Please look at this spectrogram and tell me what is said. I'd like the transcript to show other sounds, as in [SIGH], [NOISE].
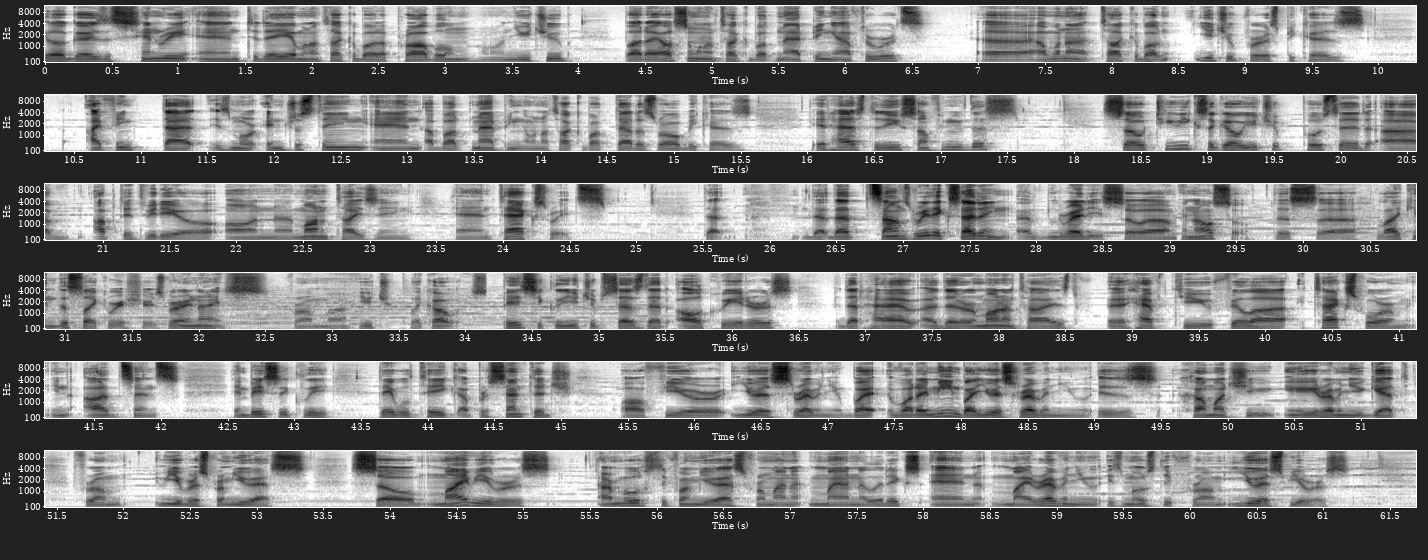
Hello guys, this is Henry and today I want to talk about a problem on YouTube but I also want to talk about mapping afterwards. Uh, I want to talk about YouTube first because I think that is more interesting and about mapping I want to talk about that as well because it has to do something with this. So two weeks ago YouTube posted an update video on uh, monetizing and tax rates. That that that sounds really exciting already. So um, and also this uh, like and dislike ratio is very nice from uh, YouTube, like always. Basically, YouTube says that all creators that have uh, that are monetized uh, have to fill a tax form in AdSense, and basically they will take a percentage of your US revenue. But what I mean by US revenue is how much you, revenue you get from viewers from US. So my viewers are mostly from US from my, my analytics and my revenue is mostly from US viewers.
